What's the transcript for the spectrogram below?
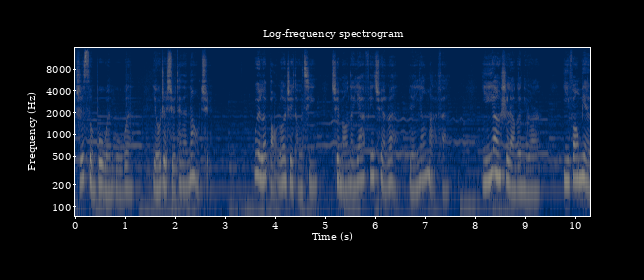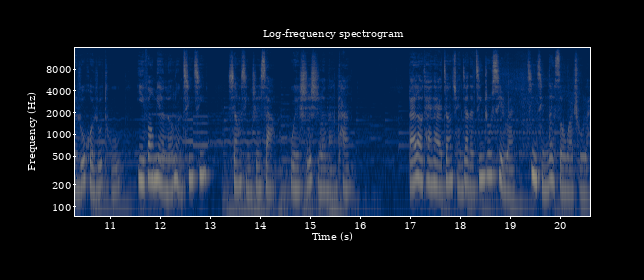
只所不闻不问，由着徐太太闹去。为了保罗这头亲，却忙得鸦飞雀乱，人仰马翻，一样是两个女儿。一方面如火如荼，一方面冷冷清清，相形之下，委实使人难堪。白老太太将全家的金珠细软尽情地搜刮出来，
